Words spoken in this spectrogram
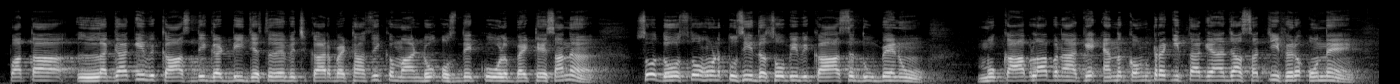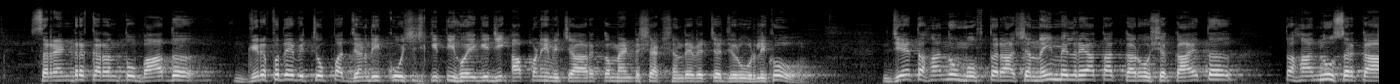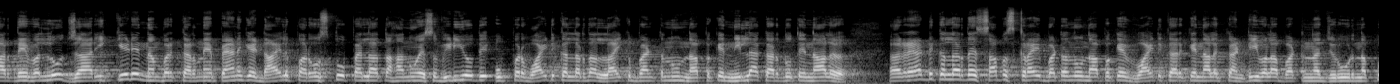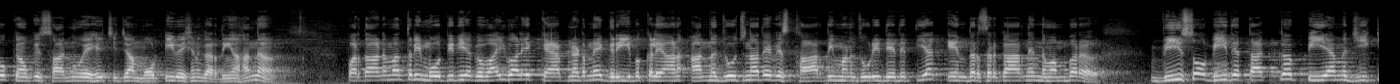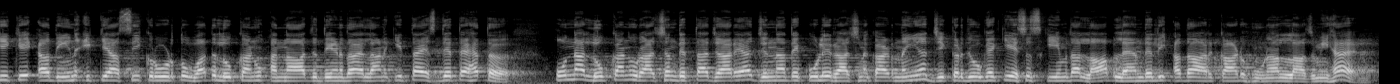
ਪਤਾ ਲੱਗਾ ਕਿ ਵਿਕਾਸ ਦੀ ਗੱਡੀ ਜਿਸ ਦੇ ਵਿਚਕਾਰ ਬੈਠਾ ਸੀ, ਕਮਾਂਡੋ ਉਸ ਦੇ ਕੋਲ ਬੈਠੇ ਸਨ। ਸੋ ਦੋਸਤੋ, ਹੁਣ ਤੁਸੀਂ ਦੱਸੋ ਵੀ ਵਿਕਾਸ ਦੂਬੇ ਨੂੰ ਮੁਕਾਬਲਾ ਬਣਾ ਕੇ ਐਨਕਾਊਂਟਰ ਕੀਤਾ ਗਿਆ ਜਾਂ ਸੱਚੀ ਫਿਰ ਉਹਨੇ ਸਰੈਂਡਰ ਕਰਨ ਤੋਂ ਬਾਅਦ ਗਿਰਫ ਦੇ ਵਿੱਚੋਂ ਭੱਜਣ ਦੀ ਕੋਸ਼ਿਸ਼ ਕੀਤੀ ਹੋਏਗੀ ਜੀ? ਆਪਣੇ ਵਿਚਾਰ ਕਮੈਂਟ ਸੈਕਸ਼ਨ ਦੇ ਵਿੱਚ ਜ਼ਰੂਰ ਲਿਖੋ। ਜੇ ਤੁਹਾਨੂੰ ਮੁਫਤ ਰਾਸ਼ਨ ਨਹੀਂ ਮਿਲ ਰਿਹਾ ਤਾਂ ਕਰੋ ਸ਼ਿਕਾਇਤ। ਤੁਹਾਨੂੰ ਸਰਕਾਰ ਦੇ ਵੱਲੋਂ ਜਾਰੀ ਕਿਹੜੇ ਨੰਬਰ ਕਰਨੇ ਪੈਣਗੇ? ਡਾਇਲ ਪਰ ਉਸ ਤੋਂ ਪਹਿਲਾਂ ਤੁਹਾਨੂੰ ਇਸ ਵੀਡੀਓ ਦੇ ਉੱਪਰ ਵਾਈਟ ਕਲਰ ਦਾ ਲਾਈਕ ਬਟਨ ਨੂੰ ਨੱਪ ਕੇ ਨੀਲਾ ਕਰ ਦਿਓ ਤੇ ਨਾਲ ਰੈੱਡ ਕਲਰ ਦੇ ਸਬਸਕ੍ਰਾਈਬ ਬਟਨ ਨੂੰ ਨੱਪ ਕੇ ਵਾਈਟ ਕਰਕੇ ਨਾਲ ਘੰਟੀ ਵਾਲਾ ਬਟਨ ਜ਼ਰੂਰ ਨੱਪੋ, ਕਿਉਂਕਿ ਸਾਨੂੰ ਇਹ ਚੀਜ਼ਾਂ ਮੋਟੀਵੇਸ਼ਨ ਕਰਦੀਆਂ ਹਨ। ਪ੍ਰਧਾਨ ਮੰਤਰੀ ਮੋਦੀ ਦੀ ਅਗਵਾਈ ਵਾਲੇ ਕੈਬਨਿਟ ਨੇ ਗਰੀਬ ਕਲਿਆਣ ਅੰਨ ਯੋਜਨਾ ਦੇ ਵਿਸਥਾਰ ਦੀ ਮਨਜ਼ੂਰੀ ਦੇ ਦਿੱਤੀ ਹੈ। ਕੇਂਦਰ ਸਰਕਾਰ ਨੇ ਨਵੰਬਰ 2020 ਦੇ ਤੱਕ ਪੀਐਮਜੀਕੇ ਕੇ ਅਧੀਨ 81 ਕਰੋੜ ਤੋਂ ਵੱਧ ਲੋਕਾਂ ਨੂੰ ਅਨਾਜ ਦੇਣ ਦਾ ਐਲਾਨ ਕੀਤਾ। ਇਸ ਦੇ ਤਹਿਤ ਉਹਨਾਂ ਲੋਕਾਂ ਨੂੰ ਰਾਸ਼ਨ ਦਿੱਤਾ ਜਾ ਰਿਹਾ, ਜਿਨ੍ਹਾਂ ਦੇ ਕੋਲੇ ਰਾਸ਼ਨ ਕਾਰਡ ਨਹੀਂ ਹੈ ਜ਼ਿਕਰਯੋਗ ਹੈ ਕਿ ਇਸ ਸਕੀਮ ਦਾ ਲਾਭ ਲੈਣ ਦੇ ਲਈ ਆਧਾਰ ਕਾਰਡ ਹੋਣਾ ਲਾਜ਼ਮੀ ਹੈ।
